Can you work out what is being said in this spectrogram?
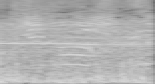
Get off!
